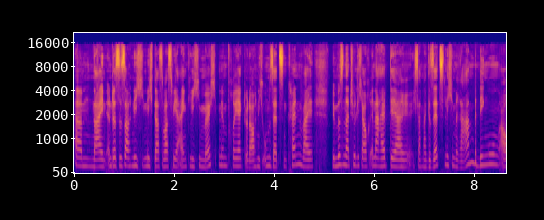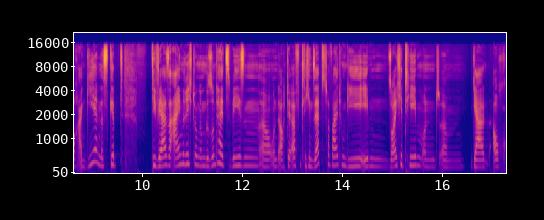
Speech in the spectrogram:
Ähm, nein, und das ist auch nicht, nicht das, was wir eigentlich möchten im Projekt oder auch nicht umsetzen können, weil wir müssen natürlich auch innerhalb der, ich sag mal, gesetzlichen Rahmenbedingungen auch agieren. Es gibt diverse Einrichtungen im Gesundheitswesen äh, und auch der öffentlichen Selbstverwaltung, die eben solche Themen und ähm, ja auch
